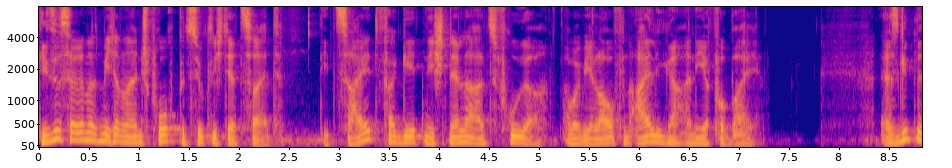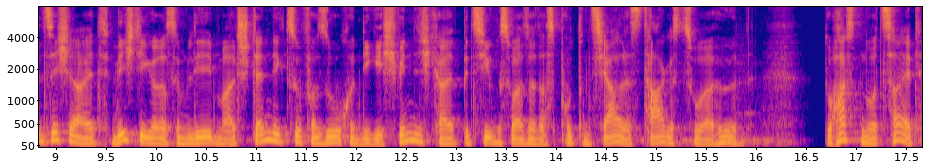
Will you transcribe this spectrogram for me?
Dieses erinnert mich an einen Spruch bezüglich der Zeit. Die Zeit vergeht nicht schneller als früher, aber wir laufen eiliger an ihr vorbei. Es gibt mit Sicherheit Wichtigeres im Leben, als ständig zu versuchen, die Geschwindigkeit bzw. das Potenzial des Tages zu erhöhen. Du hast nur Zeit,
